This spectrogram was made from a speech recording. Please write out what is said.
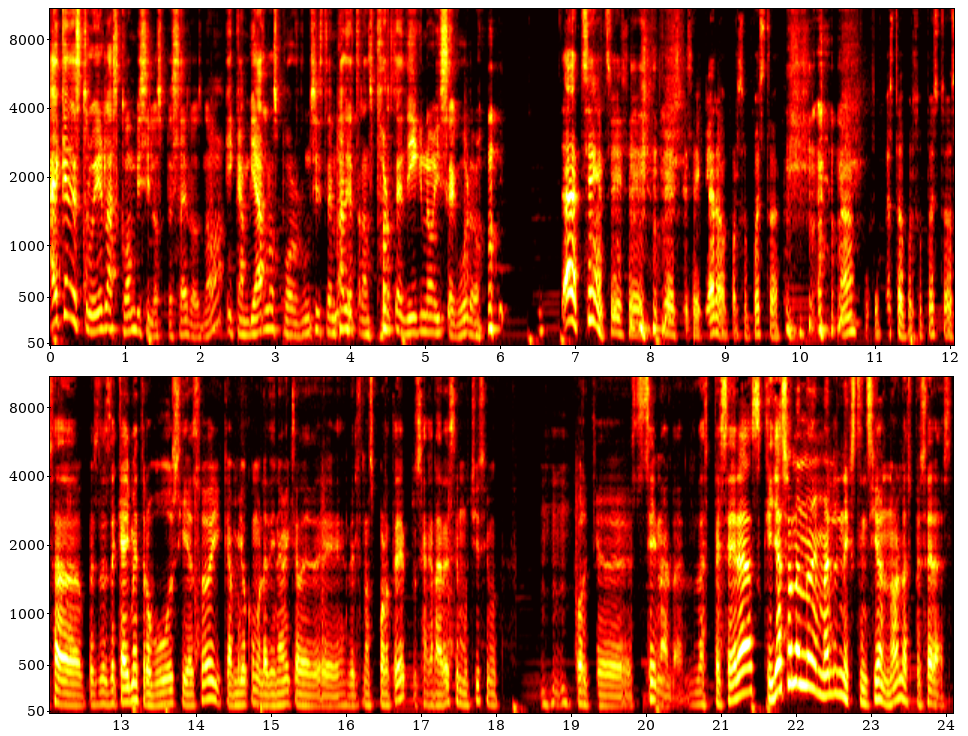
hay que destruir las combis y los peceros, ¿no? Y cambiarlos por un sistema de transporte digno y seguro. Ah, sí, sí, sí, sí, sí, claro, por supuesto. Por supuesto, por supuesto. O sea, pues desde que hay Metrobús y eso, y cambió como la dinámica de, del transporte, pues se agradece muchísimo. Porque, sí, no, las peceras, que ya son un animal en extinción, ¿no? Las peceras.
